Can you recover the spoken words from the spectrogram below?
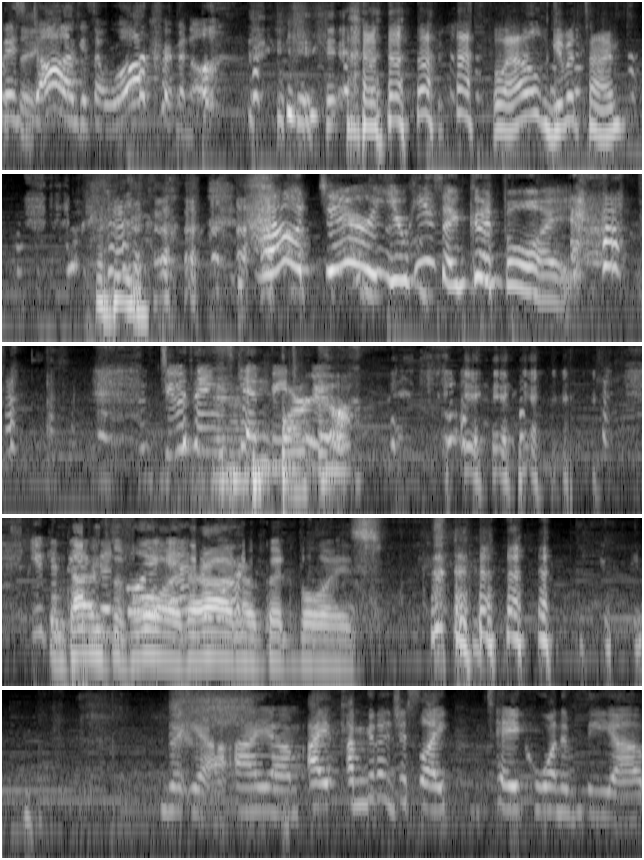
This dog is a war criminal. well, give it time. How dare you? He's a good boy. Two things can be Bark. true. You can In be a times good of boy war, and there are no good boys. But yeah, I um I I'm gonna just like take one of the uh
